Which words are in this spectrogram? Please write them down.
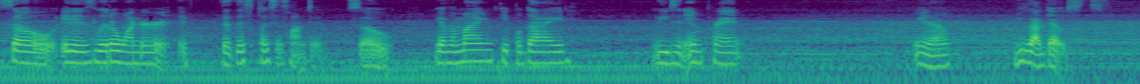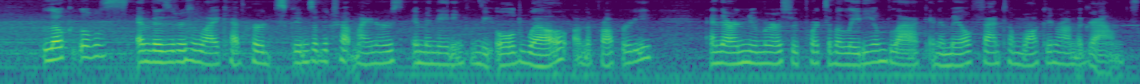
So it is little wonder if that this place is haunted. So you have a mine, people died, leaves an imprint. You know, you got ghosts. Locals and visitors alike have heard screams of the trapped miners emanating from the old well on the property, and there are numerous reports of a lady in black and a male phantom walking around the grounds.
